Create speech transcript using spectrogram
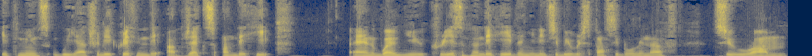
it means we actually creating the objects on the heap. And when you create something on the heap, then you need to be responsible enough to um,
